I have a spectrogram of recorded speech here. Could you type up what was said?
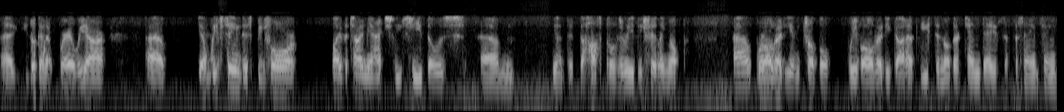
Uh, looking at where we are, uh, you know, we've seen this before. By the time you actually see those, um, you know, the, the hospitals are really filling up, uh, we're already in trouble. We've already got at least another ten days of the same thing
